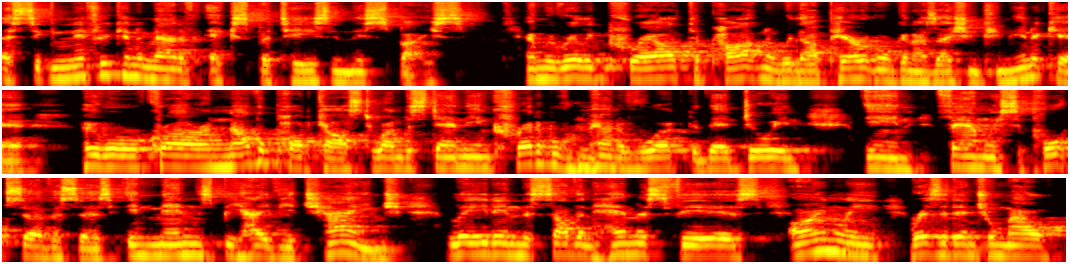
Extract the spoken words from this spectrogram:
a significant amount of expertise in this space. And we're really proud to partner with our parent organization, Communicare, who will require another podcast to understand the incredible amount of work that they're doing in family support services, in men's behavior change, leading the Southern Hemisphere's only residential male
